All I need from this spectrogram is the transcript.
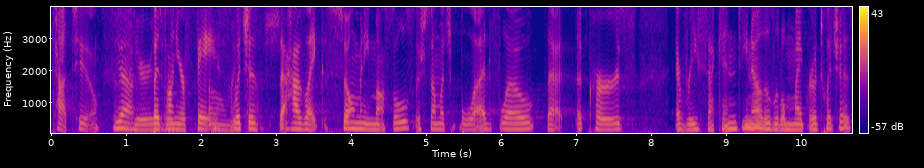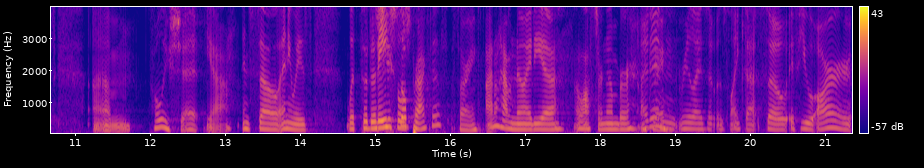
tattoo. So Yeah. yours But it's on your oh face, Oh my which is that has like so many muscles. There's so much blood flow that occurs every second, you know, those little micro twitches. Um, Holy shit. yeah. And so, anyways, with So does facial, she still practice? Sorry. I don't have no idea. I lost her number. I Okay. didn't realize it was like that. So if you are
